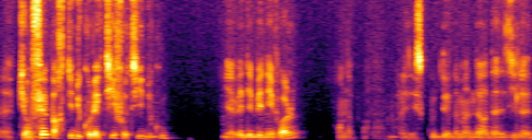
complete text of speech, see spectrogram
euh, qui ont fait partie du collectif aussi, du coup. Il y avait des bénévoles, on parlé des scouts, des demandeurs d'asile,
